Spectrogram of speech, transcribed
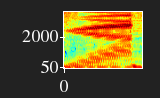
Yeah.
